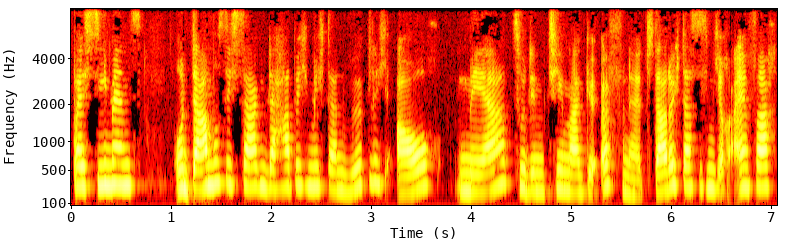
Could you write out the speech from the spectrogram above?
bei Siemens. Und da muss ich sagen, da habe ich mich dann wirklich auch mehr zu dem Thema geöffnet. Dadurch, dass ich mich auch einfach,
